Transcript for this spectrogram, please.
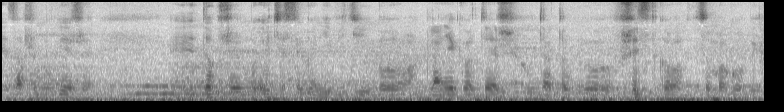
Ja zawsze mówię, że e, dobrze mój ojciec tego nie widzi, bo dla niego też huta to było wszystko, co mogło być.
